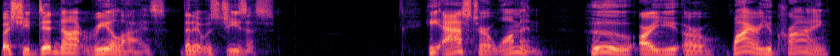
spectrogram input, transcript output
but she did not realize that it was Jesus. He asked her, Woman, who are you, or why are you crying,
